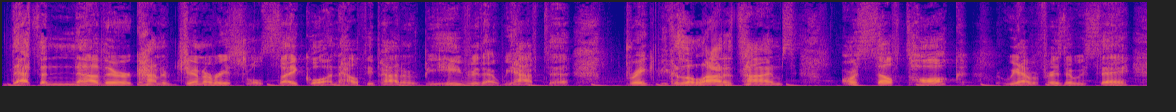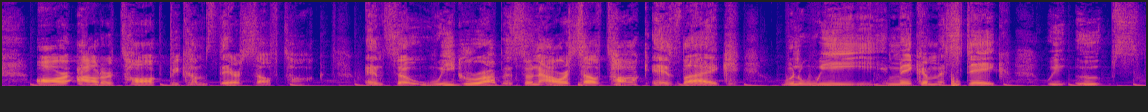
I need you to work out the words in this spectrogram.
that's another kind of generational cycle and healthy pattern of behavior that we have to break because a lot of times our self talk, we have a phrase that we say, our outer talk becomes their self talk. And so we grew up, and so now our self talk is like when we make a mistake, we oops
